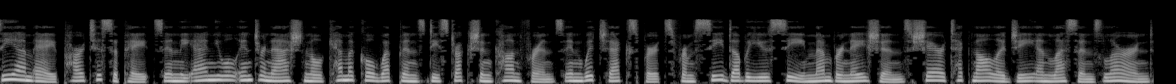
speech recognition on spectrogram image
CMA participates in the annual International Chemical Weapons Destruction Conference in which experts from CWC member nations share technology and lessons learned.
